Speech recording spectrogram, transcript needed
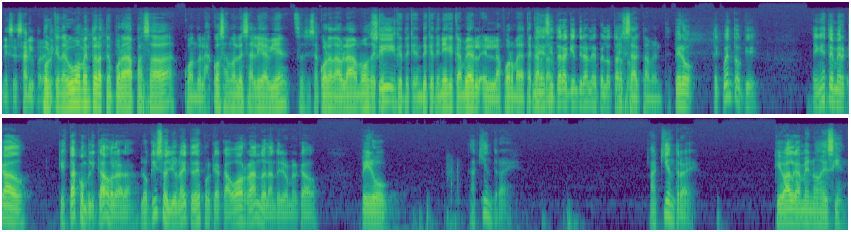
necesario para Porque este en algún momento de la temporada pasada, cuando las cosas no le salían bien, si se acuerdan, hablábamos de, Sí. que, que- de que- de que tenía que cambiar la forma de atacar. Necesitar a quien tirarle el pelotazo. Exactamente. Pero te cuento que en este mercado, que está complicado, la verdad, lo que hizo el United es porque acabó ahorrando el anterior mercado. Pero, ¿a quién trae? ¿A quién trae? Que valga menos de 100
